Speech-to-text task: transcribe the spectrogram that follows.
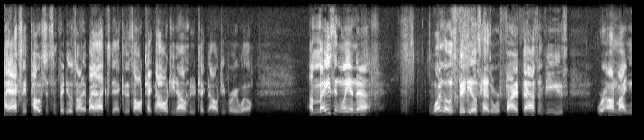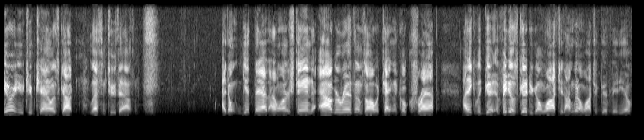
I actually posted some videos on it by accident because it's all technology and I don't do technology very well. Amazingly enough, one of those videos has over 5,000 views where on my newer YouTube channel it's got less than 2,000. I don't get that. I don't understand the algorithms, all the technical crap. I think if a, good, a video is good, you're going to watch it. I'm going to watch a good video.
